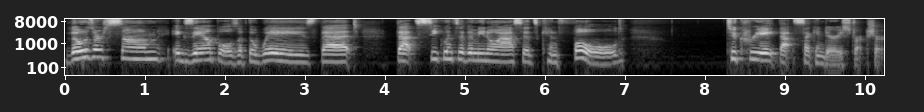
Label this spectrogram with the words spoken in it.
those are some examples of the ways that that sequence of amino acids can fold to create that secondary structure.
